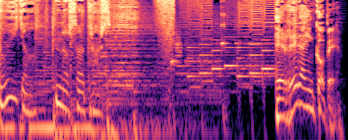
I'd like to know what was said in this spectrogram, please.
tú y yo, nosotros. Herrera Incope.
